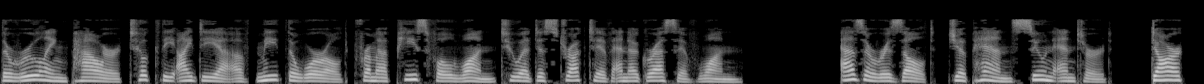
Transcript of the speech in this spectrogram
the ruling power took the idea of «meet the world» from a peaceful one to a destructive and aggressive one. As a result, Japan soon entered «dark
